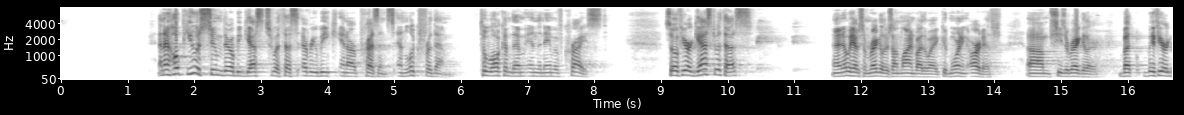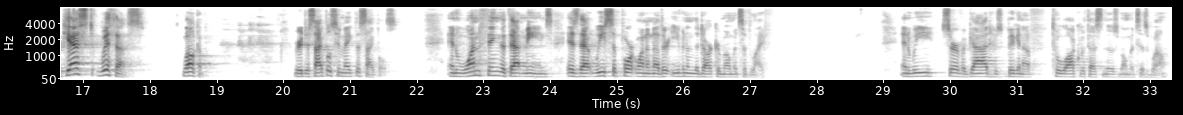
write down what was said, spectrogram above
And I hope you assume there will be guests with us every week in our presence and look for them to welcome them in the name of Christ. So if you're a guest with us, and I know we have some regulars online, by the way. Good morning, Ardith. Um, she's a regular. But if you're a guest with us, welcome. We're disciples who make disciples. And one thing that that means is that we support one another even in the darker moments of life. And we serve a God who's big enough to walk with us in those moments as well.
